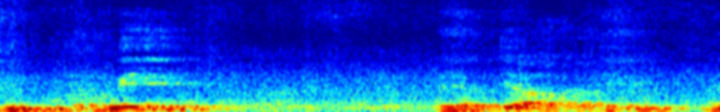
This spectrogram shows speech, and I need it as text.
有没有没？哎呀，对啊，昨天呃，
